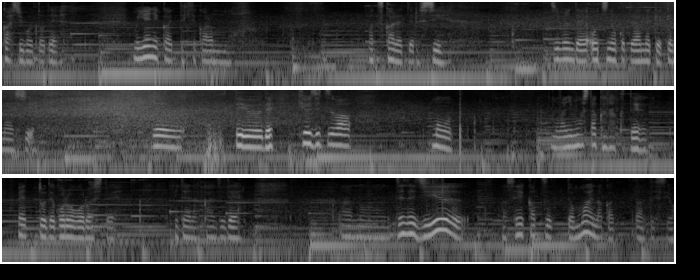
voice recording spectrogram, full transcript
が仕事で家に帰ってきてからも、まあ、疲れてるし自分でお家のことやんなきゃいけないしでっていうで休日はもうもう何もしたくなくてベッドでゴロゴロしてみたいな感じであの全然自由な生活って思えなかったんですよ。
